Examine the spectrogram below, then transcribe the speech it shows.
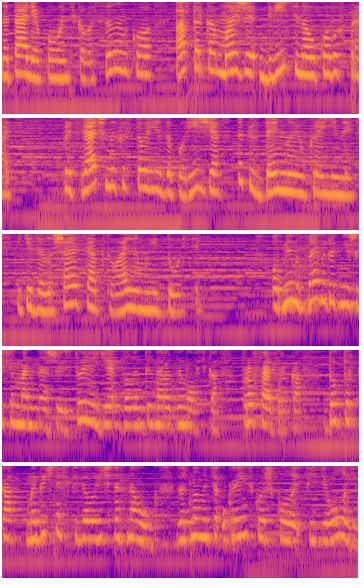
Наталія Полонська Василенко, авторка майже 200 наукових праць, присвячених історії Запоріжжя та Південної України, які залишаються актуальними і досі. Одним з найвидатніших імен нашої історії є Валентина Радзимовська, професорка, докторка медичних фізіологічних наук, засновниця української школи фізіологів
